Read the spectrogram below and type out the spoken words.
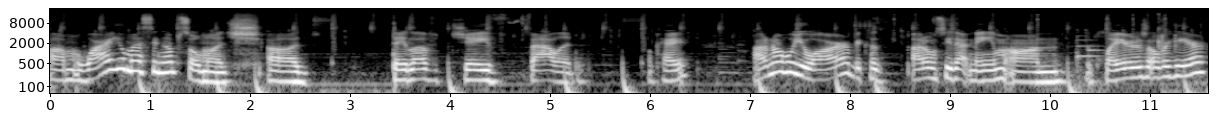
Um, why are you messing up so much? Uh, they love J Valid. Okay. I don't know who you are because I don't see that name on the players over here.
